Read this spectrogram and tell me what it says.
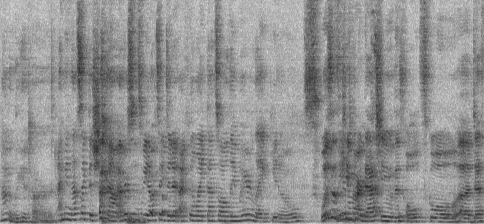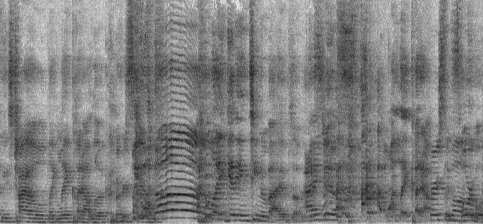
Not a leotard. I mean, that's like the shit now. Ever since Beyonce did it, I feel like that's all they wear. Like, you know. What's this Kim Kardashian with this old school uh, Destiny's Child like leg cutout look for her skills? I'm like getting Tina vibes. Of I just, one leg cut out. first of all, horrible.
